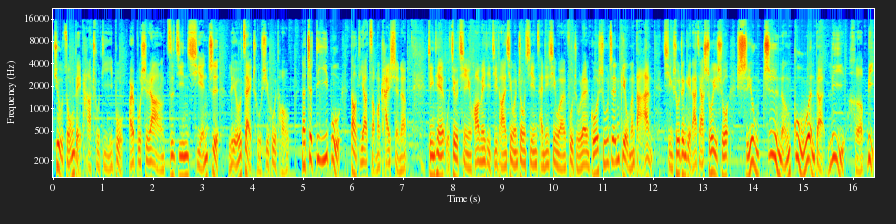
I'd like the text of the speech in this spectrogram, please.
就总得踏出第一步，而不是让资金闲置留在储蓄户头。那这第一步到底要怎么开始呢？今天我就请华媒体集团新闻中心财经新闻副主任郭淑珍给我们答案。请淑珍给大家说一说使用智能顾问的利和弊，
